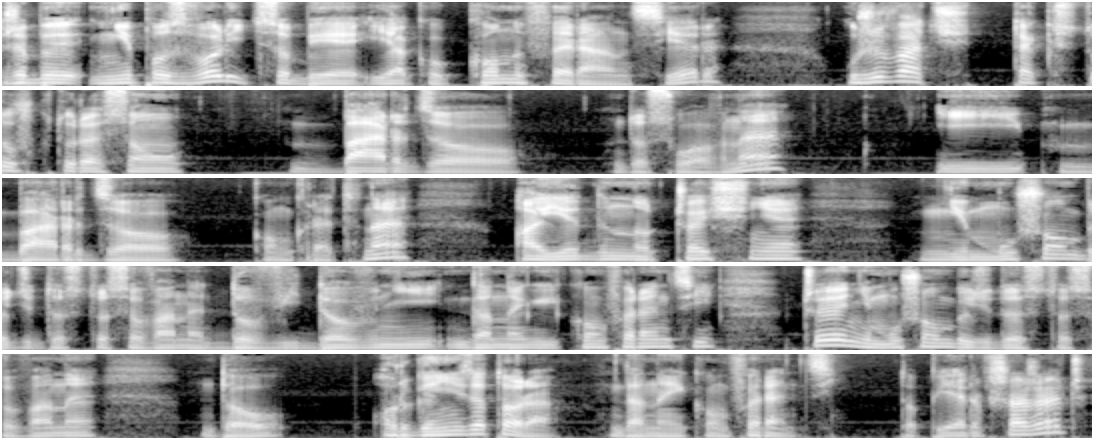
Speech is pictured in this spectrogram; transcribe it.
Żeby nie pozwolić sobie jako konferencjer używać tekstów, które są bardzo dosłowne i bardzo konkretne, a jednocześnie nie muszą być dostosowane do widowni danej konferencji, czy nie muszą być dostosowane do organizatora danej konferencji. To pierwsza rzecz.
